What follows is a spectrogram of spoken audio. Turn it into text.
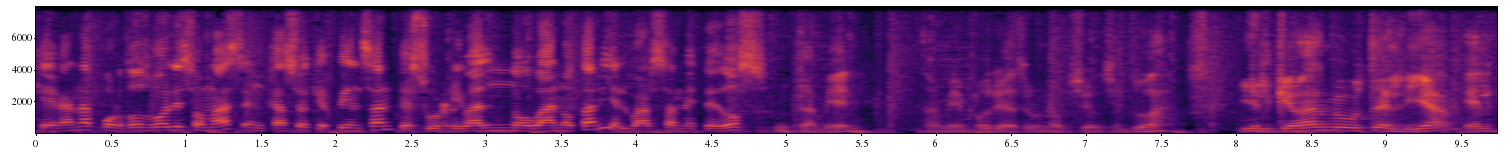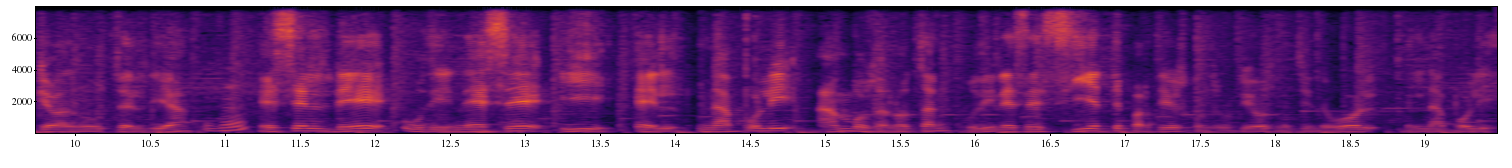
Que gana por dos goles o más en caso de que piensan que su rival no va a anotar y el Barça mete dos. También, también podría ser una opción sin duda. Y el que más me gusta del día, el que más me gusta del día, es el de Udinese y el Napoli. Ambos anotan. Udinese siete partidos consecutivos metiendo gol. El Napoli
